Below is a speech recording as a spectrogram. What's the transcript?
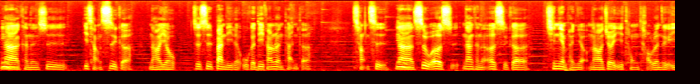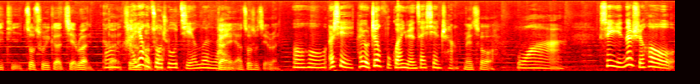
那可能是一场四个，然后有这次办理了五个地方论坛的场次，那四五二十，那可能二十个青年朋友，然后就一同讨论这个议题，做出一个结论，对，还要做出结论来，对，要做出结论，哦吼，而且还有政府官员在现场，没错，哇，所以那时候。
